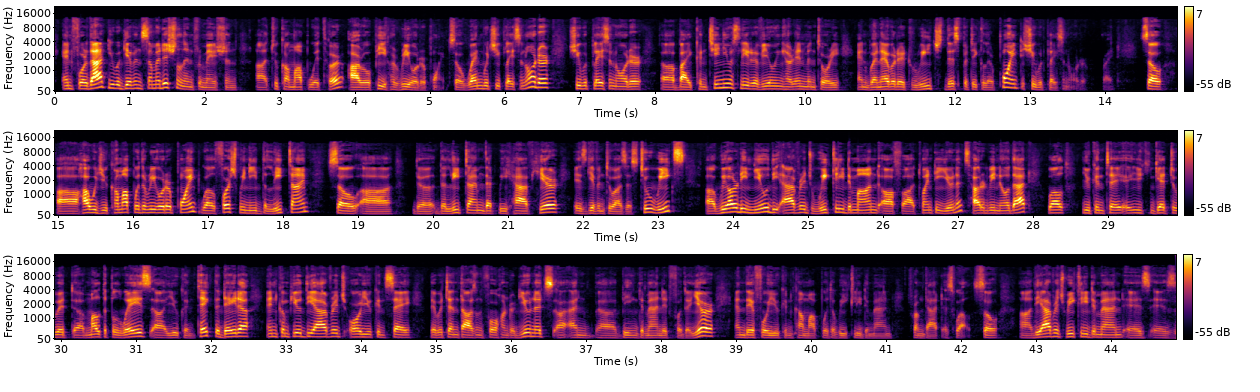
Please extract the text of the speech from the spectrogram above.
And for that, you were given some additional information uh, to come up with her ROP, her reorder point. So when would she place an order? She would place an order uh, by continuously reviewing her inventory, and whenever it reached this particular point, she would place an order, right? So uh, how would you come up with a reorder point? Well, first we need the lead time. So uh, the, the lead time that we have here is given to us as two weeks. Uh, we already knew the average weekly demand of uh, 20 units. How did we know that? Well, you can, you can get to it uh, multiple ways. Uh, you can take the data and compute the average, or you can say there were 10,400 units uh, and uh, being demanded for the year, and therefore you can come up with a weekly demand from that as well. So the average weekly demand is, is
